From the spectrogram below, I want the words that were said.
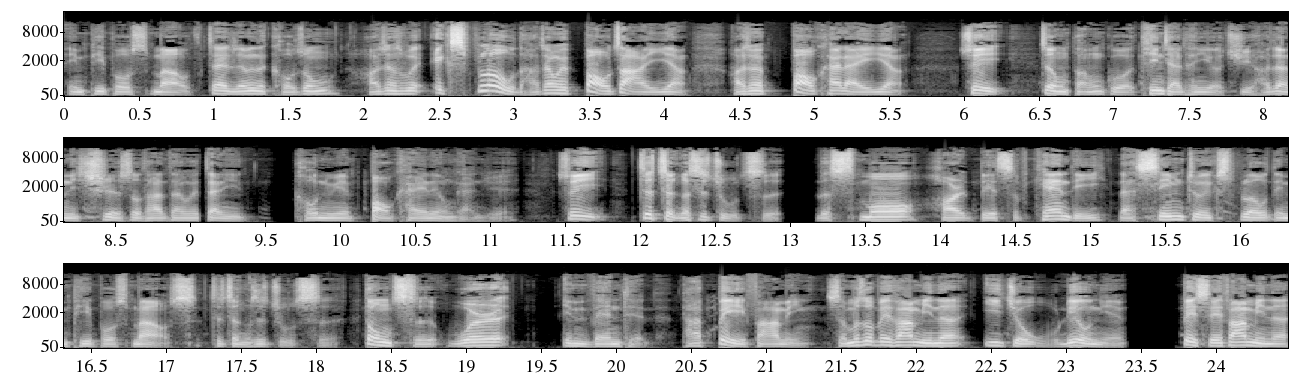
in people's mouth，在人们的口中好像是会 explode，好像会爆炸一样，好像爆开来一样。所以这种糖果听起来很有趣，好像你吃的时候它它会在你口里面爆开那种感觉。所以这整个是主词，the small hard bits of candy that seem to explode in people's mouths，这整个是主词。动词 were invented，它被发明，什么时候被发明呢？一九五六年。 被谁发明呢？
